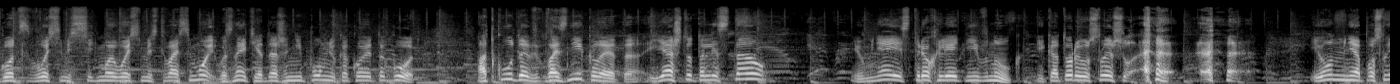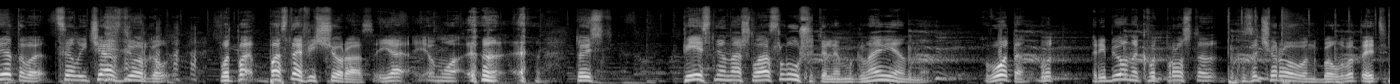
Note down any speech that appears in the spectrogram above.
год 87-88. Вы знаете, я даже не помню, какой это год. Откуда возникло это? Я что-то листал, и у меня есть трехлетний внук, и который услышал... И он меня после этого целый час дергал. Вот по- поставь еще раз. Я ему... То есть песня нашла слушателя мгновенно. Вот он, вот ребенок вот просто зачарован был вот этим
